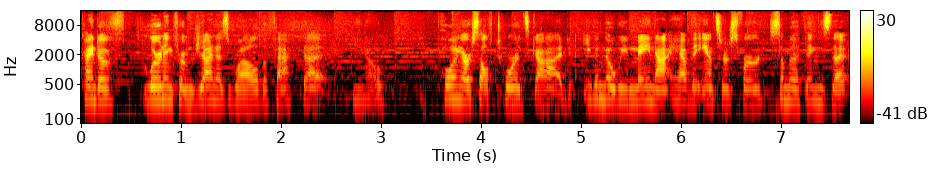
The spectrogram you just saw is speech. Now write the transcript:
kind of learning from Jen as well the fact that, you know, pulling ourselves towards God, even though we may not have the answers for some of the things that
